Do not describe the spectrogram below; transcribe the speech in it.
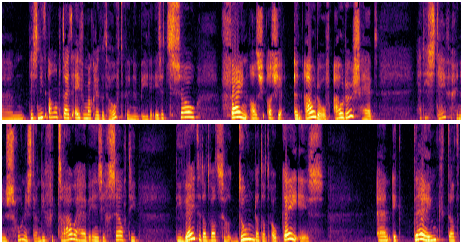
Um, dus niet altijd even makkelijk het hoofd kunnen bieden. Is het zo fijn als je, als je een ouder of ouders hebt ja, die stevig in hun schoenen staan, die vertrouwen hebben in zichzelf, die, die weten dat wat ze doen, dat dat oké is. En ik denk dat,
